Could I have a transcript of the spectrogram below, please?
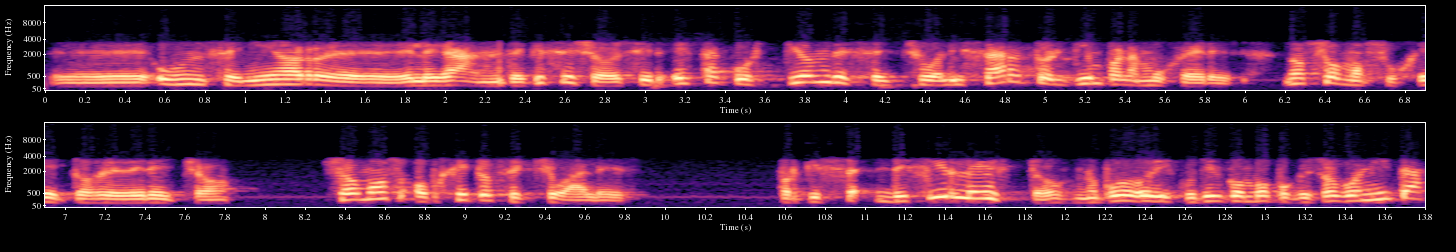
eh, un señor eh, elegante, qué sé yo, es decir, esta cuestión de sexualizar todo el tiempo a las mujeres. No somos sujetos de derecho, somos objetos sexuales. Porque decirle esto, no puedo discutir con vos porque sos bonita,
